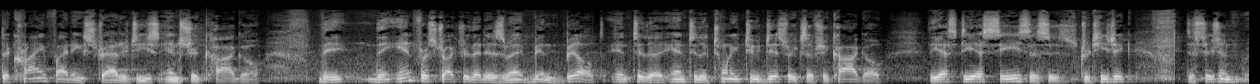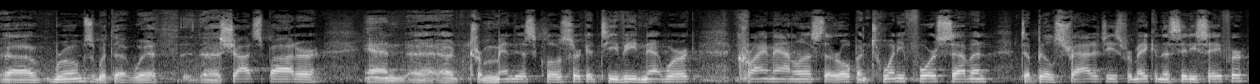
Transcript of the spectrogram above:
the crime fighting strategies in Chicago, the the infrastructure that has been built into the into the 22 districts of Chicago, the SDSCs, the strategic decision uh, rooms with the with uh, ShotSpotter and uh, a tremendous closed circuit TV network, crime analysts that are open 24 7 to build strategies for making the city safer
